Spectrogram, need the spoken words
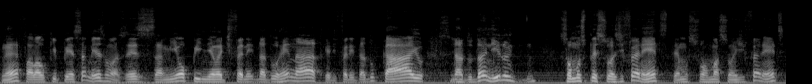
né? Falar o que pensa mesmo. Às vezes a minha opinião é diferente da do Renato, que é diferente da do Caio, da do Danilo. Somos pessoas diferentes, temos formações diferentes,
